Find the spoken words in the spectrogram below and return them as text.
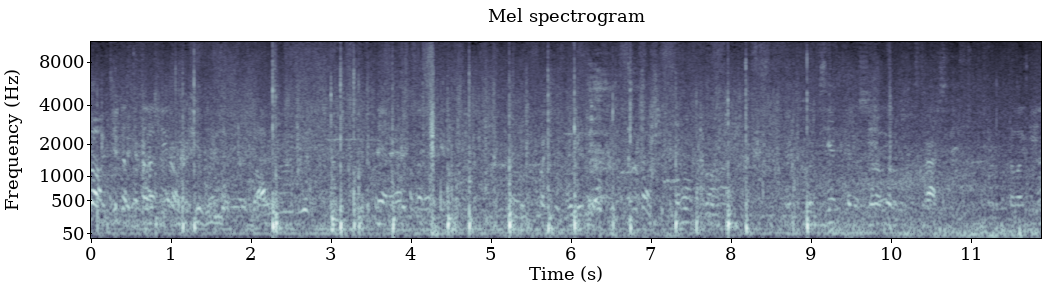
сюда. Где-то сфотографировал. Зеркало все равно страшно. Это логично.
